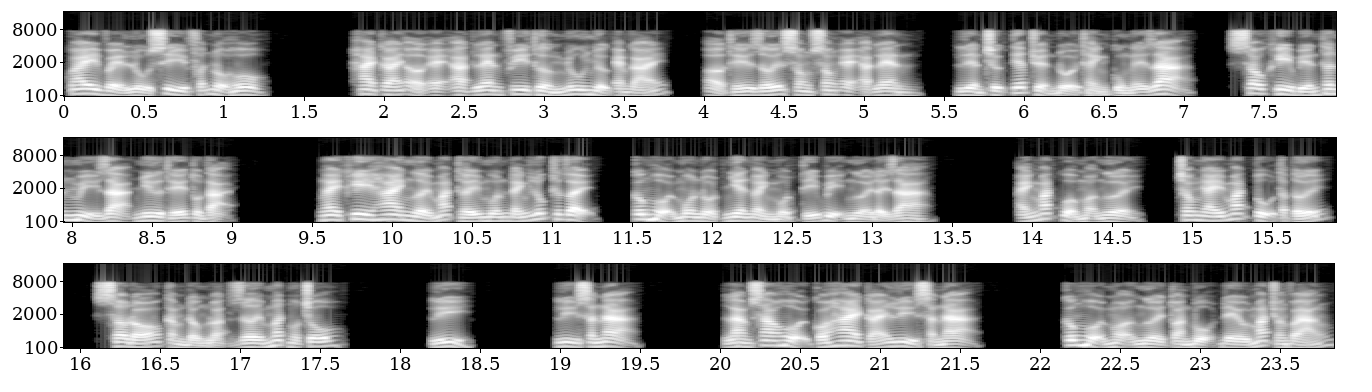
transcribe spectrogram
quay về lucy phẫn nộ hô. Hai cái ở e atlen phi thường nhu nhược em gái, ở thế giới song song e atlen liền trực tiếp chuyển đổi thành cùng lễ dạ sau khi biến thân mỹ dạ như thế tồn tại. Ngay khi hai người mắt thấy muốn đánh lúc thức dậy, công hội môn đột nhiên hoành một tí bị người đẩy ra. Ánh mắt của mọi người trong nháy mắt tụ tập tới, sau đó cầm đồng loạt rơi mất một chỗ. Ly ly sàn nạ làm sao hội có hai cái ly sàn nạ công hội mọi người toàn bộ đều mắt choáng váng,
